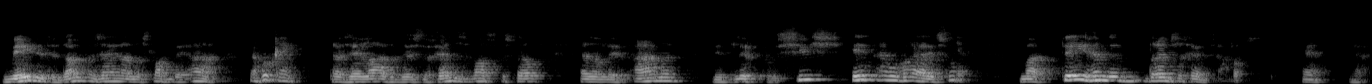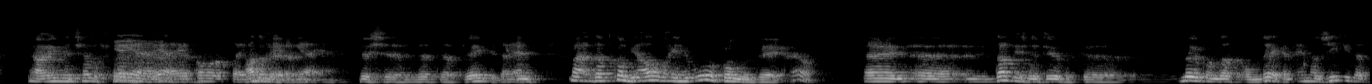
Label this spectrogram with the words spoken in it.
mede te danken zijn aan de slag bij Anen. Oké. Daar zijn later dus de grenzen vastgesteld. En dan ligt Anen, dit ligt precies in Overijssel, Ja. maar tegen de Drentse grens. Klopt. Ja. Nou, ik ben zelf... Ja, eh, ja, ja, ik kom wel op. Ja, ja. Dus eh, dat, dat weet je. Ja. En, maar dat kom je allemaal in de oorkonden tegen. Oh. En eh, dat is natuurlijk eh, leuk om dat te ontdekken. En dan zie je dat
